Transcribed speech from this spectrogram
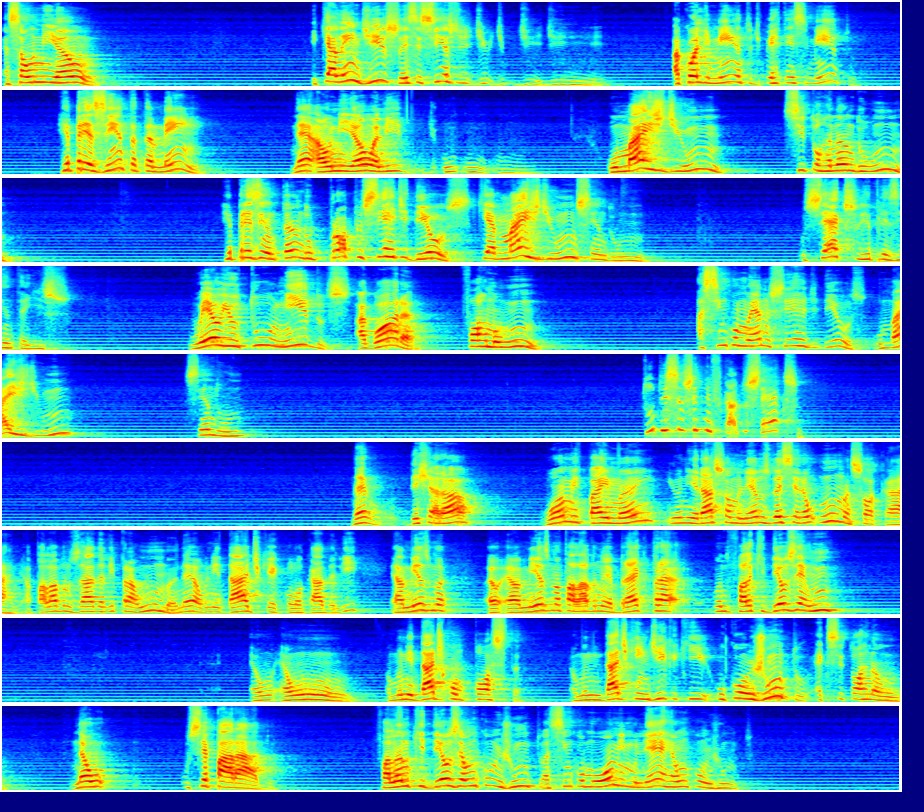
Essa união. E que, além disso, esse senso de, de, de, de acolhimento, de pertencimento, representa também né, a união ali, o, o, o, o mais de um se tornando um, representando o próprio ser de Deus, que é mais de um sendo um. O sexo representa isso. O eu e o tu unidos agora formam um. Assim como é no ser de Deus, o mais de um sendo um. Tudo isso é o significado do sexo. Né? Deixará o homem, pai e mãe, e unirá sua mulher, os dois serão uma só carne. A palavra usada ali para uma, né, a unidade que é colocada ali, é a mesma, é a mesma palavra no hebraico para quando fala que Deus é um. É, um, é um, é uma unidade composta. É uma unidade que indica que o conjunto é que se torna um, não o, o separado. Falando que Deus é um conjunto, assim como homem e mulher é um conjunto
